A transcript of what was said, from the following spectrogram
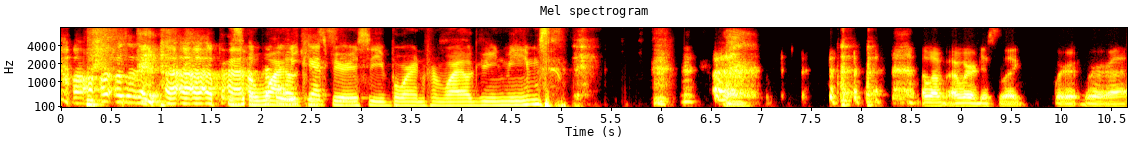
Uh, uh, uh like, uh, uh, uh, uh, a wild conspiracy born from wild green memes. I love how we're just like we're we're uh,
